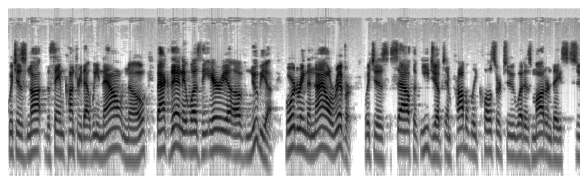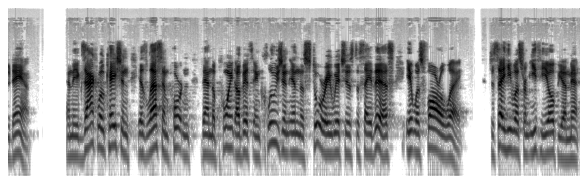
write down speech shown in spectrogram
which is not the same country that we now know. Back then, it was the area of Nubia, bordering the Nile River, which is south of Egypt and probably closer to what is modern day Sudan. And the exact location is less important than the point of its inclusion in the story, which is to say this it was far away. To say he was from Ethiopia meant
